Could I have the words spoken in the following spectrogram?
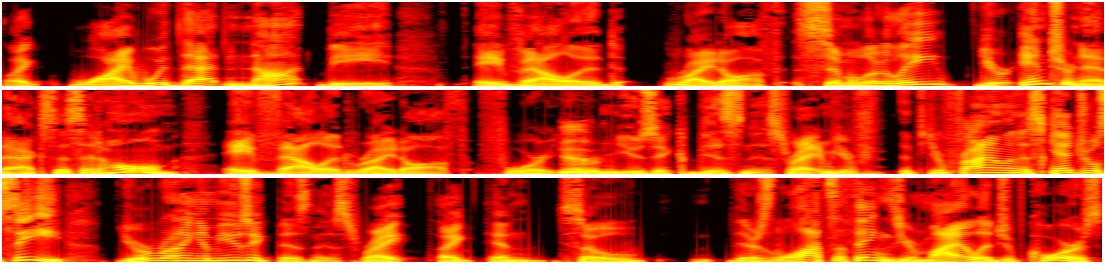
like why would that not be a valid write off. Similarly, your internet access at home, a valid write off for yep. your music business, right? If you're, if you're filing a Schedule C, you're running a music business, right? Like, and so there's lots of things. Your mileage, of course,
